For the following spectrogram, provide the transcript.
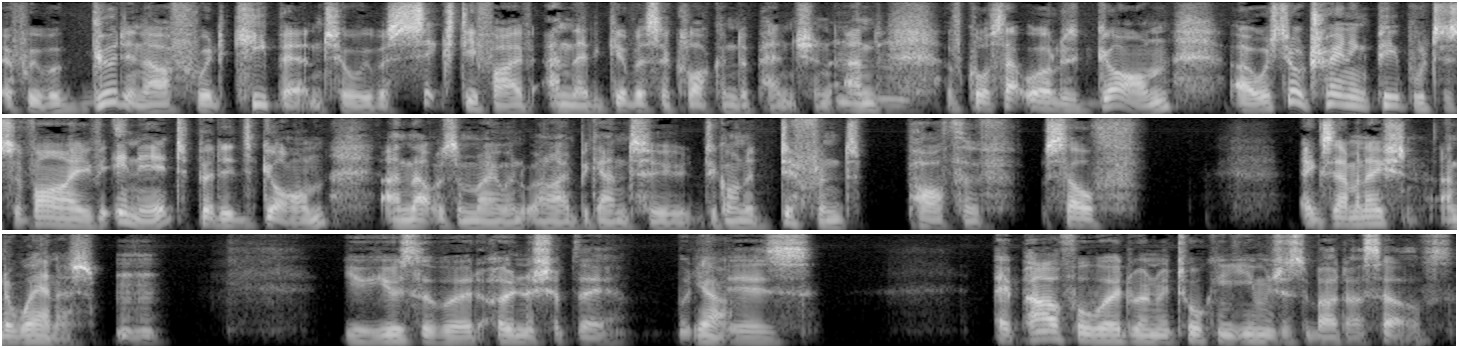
if we were good enough, we'd keep it until we were 65 and they'd give us a clock and a pension. Mm-hmm. And of course, that world is gone. Uh, we're still training people to survive in it, but it's gone. And that was a moment when I began to, to go on a different path of self examination and awareness. Mm-hmm. You use the word ownership there, which yeah. is a powerful word when we're talking even just about ourselves.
